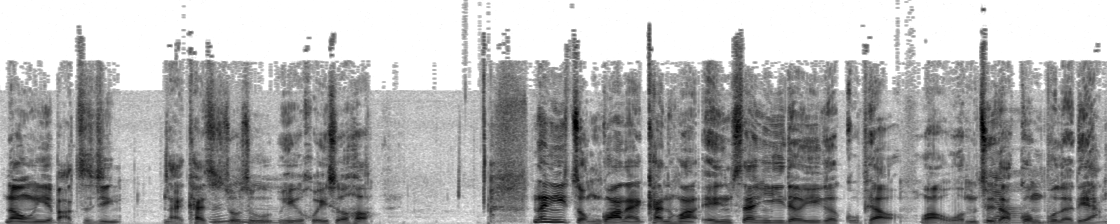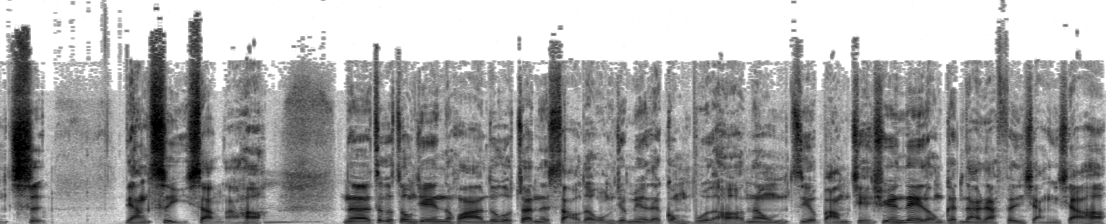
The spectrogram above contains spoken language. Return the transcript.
那我们也把资金。来开始做出一个回收哈，那你总观来看的话，N 三一的一个股票哇，我们最早公布了两次，两次以上了哈。那这个中间的话，如果赚的少的，我们就没有再公布了哈。那我们只有把我们简讯的内容跟大家分享一下哈。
